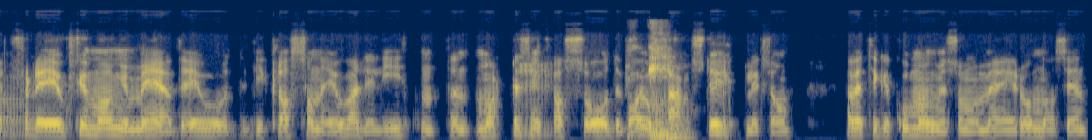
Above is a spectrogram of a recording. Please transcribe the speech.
Ja, For det er jo ikke mange med. Det er jo, de klassene er jo veldig liten. Den Marte sin Mm. klasse òg, det var jo fem stykk, liksom. Jeg vet ikke hvor mange som var med i Ronna sin.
